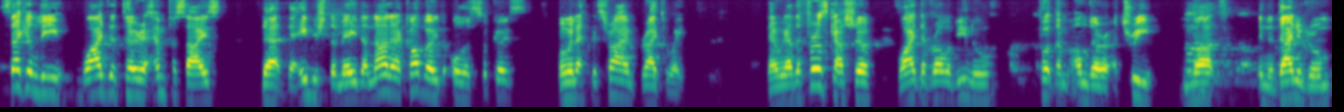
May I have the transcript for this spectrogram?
Secondly, why did Torah emphasize that the Abishta made the Nana covered all the sukkahs when we left Mitzrayim right away? Then we have the first kasha, why did Avraham Avinu put them under a tree, not in the dining room,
